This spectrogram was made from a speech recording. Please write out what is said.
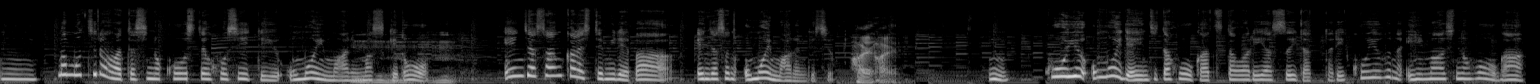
うん。まあ、もちろん私のこうしてほしいっていう思いもあありますけど、うんうんうん演者さんからしてみれば演者さんの思いもあるんですよ。はいはい。うん、こういう思いで演じた方が伝わりやすいだったりこういう風な言い回しの方が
